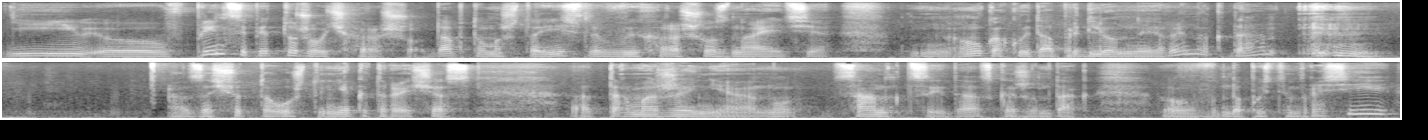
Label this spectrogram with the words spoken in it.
И, э, в принципе, это тоже очень хорошо, да, потому что если вы хорошо знаете ну, какой-то определенный рынок, да, за счет того, что некоторые сейчас э, торможение, ну, санкций, да, скажем так, в, допустим, в России,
